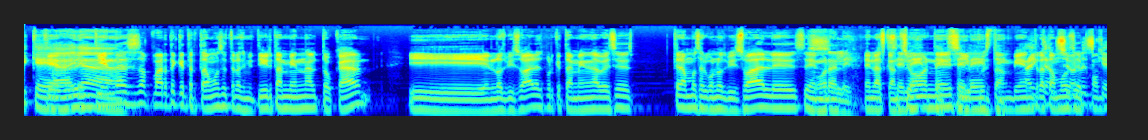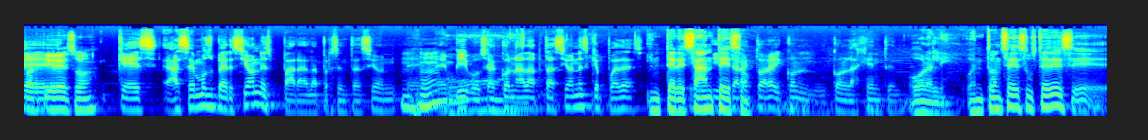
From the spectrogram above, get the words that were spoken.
sí, que que haya- entiendas esa parte que tratamos de transmitir también al tocar y en los visuales, porque también a veces tenemos algunos visuales en, Órale. en las Excelente, canciones y excelente. pues también Hay tratamos de que- compartir eso. Que es- hacemos versiones para la presentación en- vivo, o sea, con adaptaciones que puedes Interesante eso. interactuar ahí con, con la gente. ¿no? Órale. O entonces ustedes, eh,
